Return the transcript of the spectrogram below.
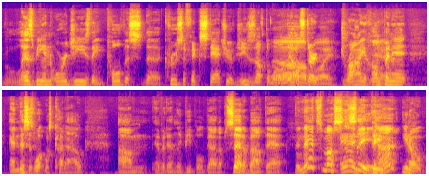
lesbian orgies. They pull this the crucifix statue of Jesus off the wall. they all Oh, start boy. dry humping Yeah. it, and this is what was cut out. Um, evidently, people got upset about that, And that's must and see, they, huh? you know,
